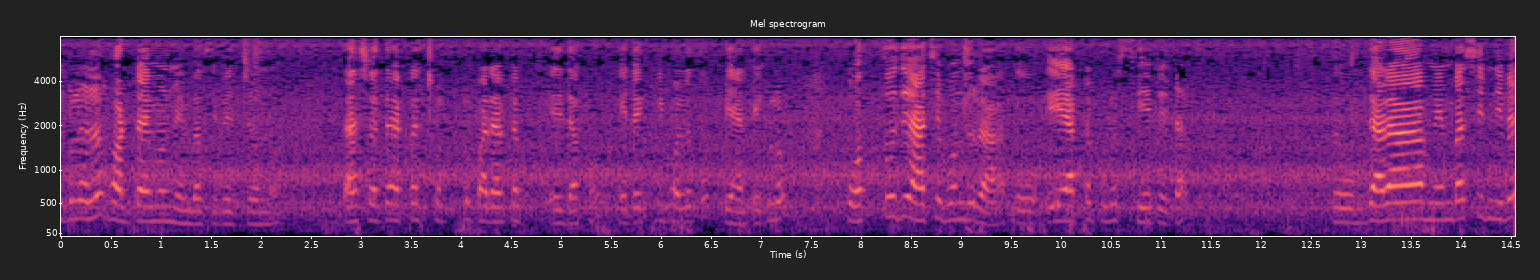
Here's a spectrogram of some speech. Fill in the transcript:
এগুলো হলো হট ডায়মন্ড মেম্বারশিপের জন্য। তার সাথে একটা ছোট্ট পারে একটা এই দেখো, এটা কি বলো তো প্যান্ট। এগুলো কত যে আছে বন্ধুরা। তো এই একটা পুরো সেট এটা। তো যারা মেম্বারশিপ নেবে,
